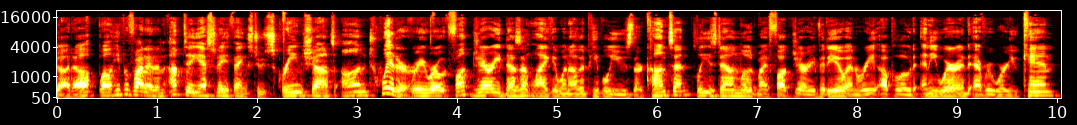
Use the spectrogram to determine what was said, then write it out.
"Shut up." Well, he provided an update yesterday thanks to screenshots on Twitter, where he wrote, "Fuck Jerry doesn't like it when other people use their content. Please download my Fuck Jerry video and re-upload anywhere and everywhere you can."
